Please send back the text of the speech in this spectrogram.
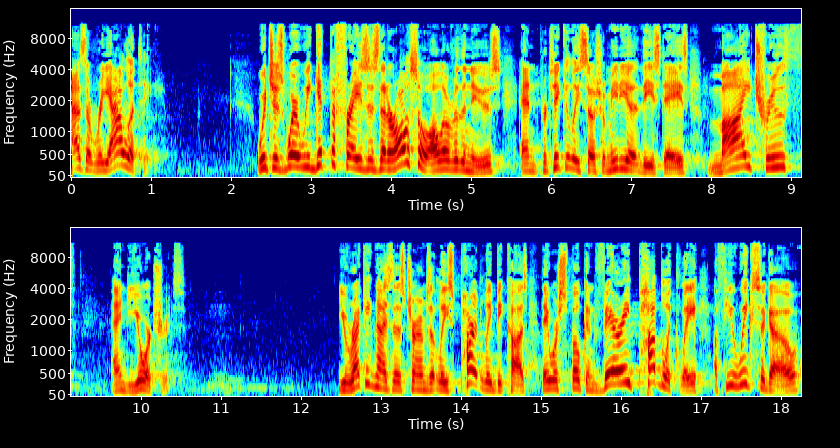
as a reality, which is where we get the phrases that are also all over the news and particularly social media these days my truth and your truth. You recognize those terms at least partly because they were spoken very publicly a few weeks ago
